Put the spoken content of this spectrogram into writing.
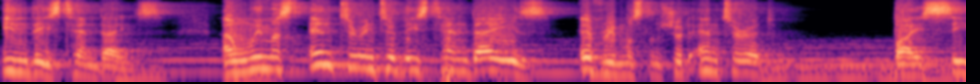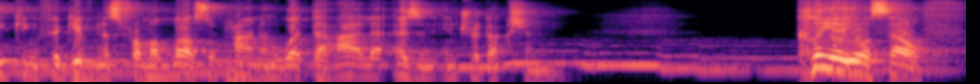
in these 10 days. And we must enter into these 10 days, every Muslim should enter it by seeking forgiveness from Allah subhanahu wa ta'ala as an introduction. Clear yourself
